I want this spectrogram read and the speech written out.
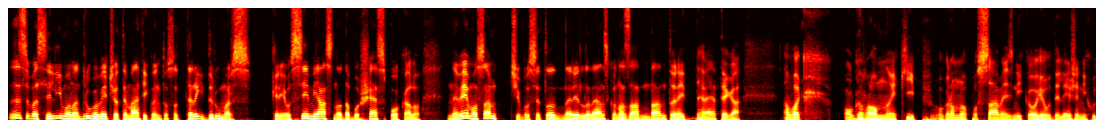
Zdaj se pa selimo na drugo večjo tematiko in to so trade rumors, ker je vsem jasno, da bo še spokalo. Ne vemo sam, če bo se to naredilo dejansko na zadnji dan, torej 9. Ampak ogromno ekip, ogromno posameznikov je udeleženih v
